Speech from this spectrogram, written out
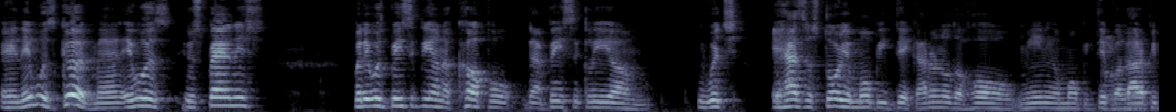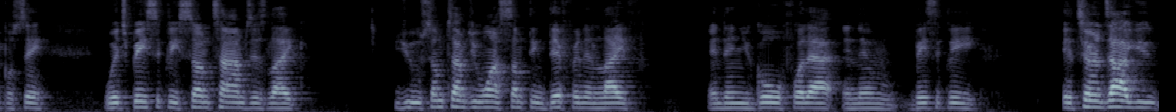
and it was good, man. It was it was Spanish, but it was basically on a couple that basically um which it has the story of Moby Dick. I don't know the whole meaning of Moby Dick, but a lot of people say which basically sometimes is like you sometimes you want something different in life and then you go for that and then basically it turns out you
